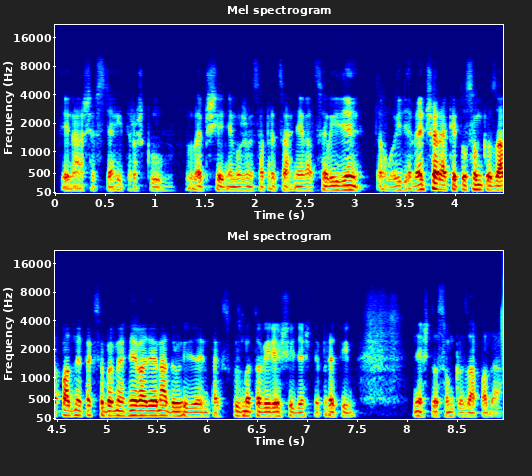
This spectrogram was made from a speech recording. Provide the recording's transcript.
tie naše vzťahy trošku lepšie. Nemôžeme sa predsa hnevať celý deň. To ide večer a keď to slnko zapadne, tak sa budeme hnevať aj na druhý deň. Tak skúsme to vyriešiť ešte predtým, než to slnko zapadá.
